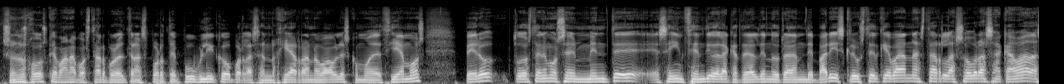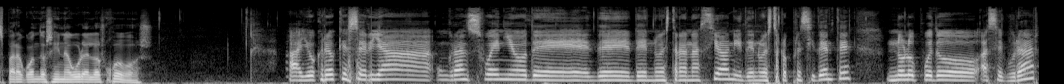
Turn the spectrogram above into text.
Son los juegos que van a apostar por el transporte público, por las energías renovables, como decíamos, pero todos tenemos en mente ese incendio de la Catedral de Notre Dame de París. ¿Cree usted que van a estar las obras acabadas para cuando se inauguren los Juegos? Ah, yo creo que sería un gran sueño de, nuestra nación y de nuestro presidente. No lo puedo asegurar.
